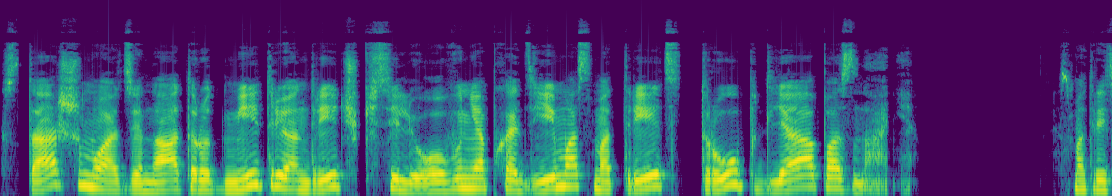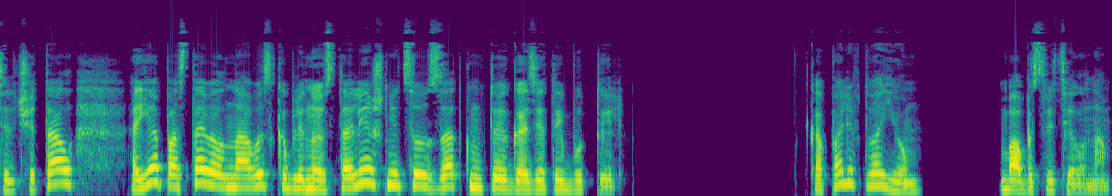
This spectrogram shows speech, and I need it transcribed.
старшему ординатору Дмитрию Андреевичу Киселеву необходимо осмотреть труп для опознания. Смотритель читал, а я поставил на выскобленную столешницу заткнутую газетой бутыль. Копали вдвоем. Баба светила нам.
